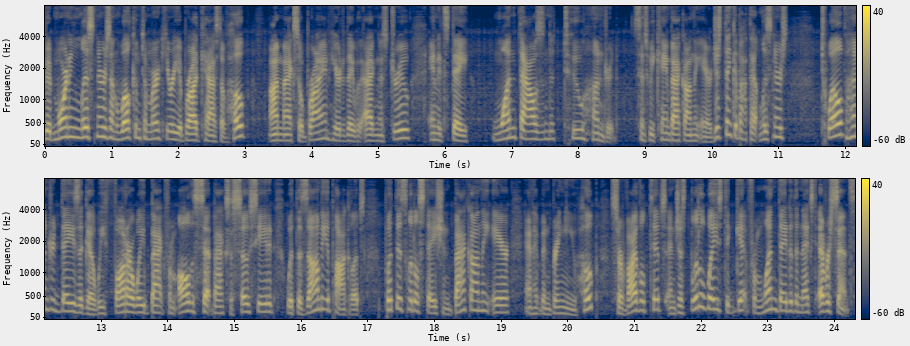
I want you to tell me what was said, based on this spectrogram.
Good morning, listeners, and welcome to Mercury, a broadcast of hope. I'm Max O'Brien here today with Agnes Drew, and it's day 1200 since we came back on the air. Just think about that, listeners. 1200 days ago, we fought our way back from all the setbacks associated with the zombie apocalypse, put this little station back on the air, and have been bringing you hope, survival tips, and just little ways to get from one day to the next ever since.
